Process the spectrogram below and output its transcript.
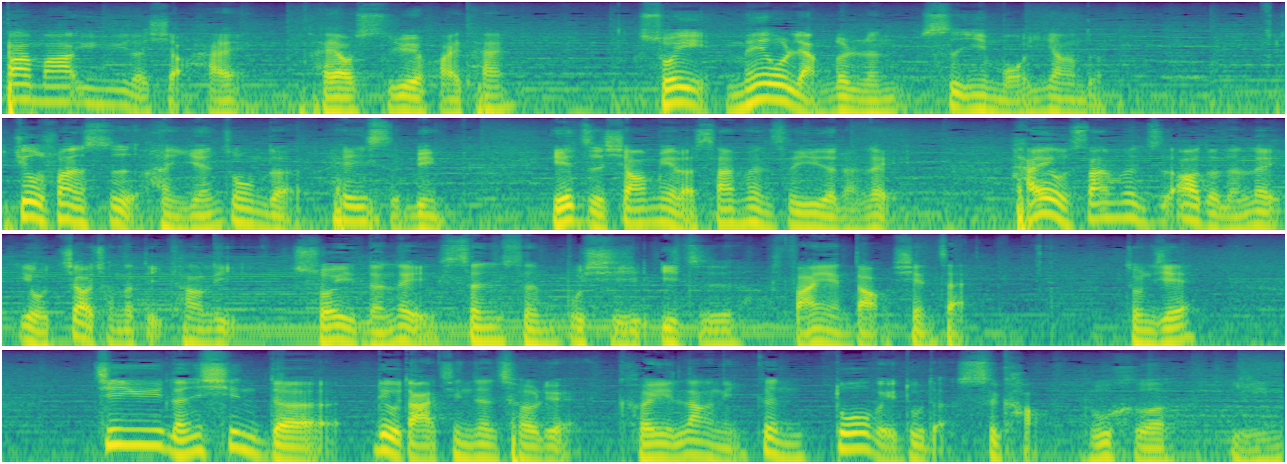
爸妈孕育了小孩，还要十月怀胎，所以没有两个人是一模一样的。就算是很严重的黑死病。也只消灭了三分之一的人类，还有三分之二的人类有较强的抵抗力，所以人类生生不息，一直繁衍到现在。总结：基于人性的六大竞争策略，可以让你更多维度的思考如何赢。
